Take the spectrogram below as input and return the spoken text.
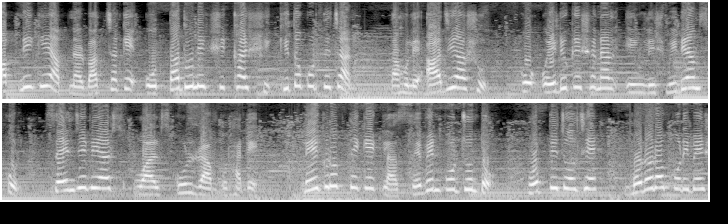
আপনি কি আপনার বাচ্চাকে অত্যাধুনিক শিক্ষায় শিক্ষিত করতে চান? তাহলে আজই আসুন co educational English medium school Saint Xavier's world school রামপুরহাটে। প্লে গ্রুপ থেকে ক্লাস সেভেন পর্যন্ত ভর্তি চলছে মনোরম পরিবেশ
